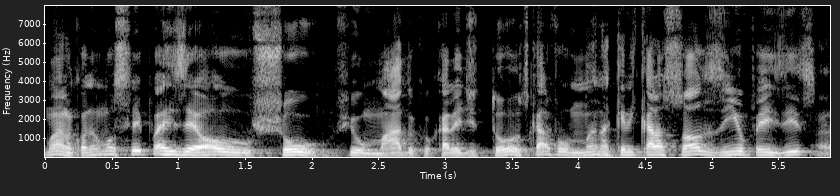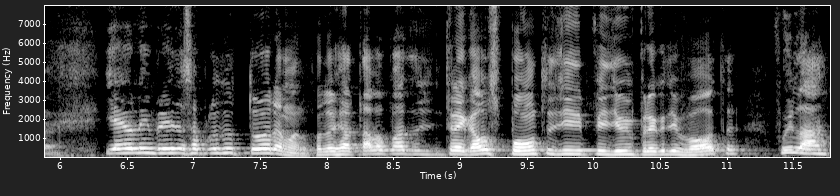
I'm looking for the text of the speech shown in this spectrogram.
Mano, quando eu mostrei pra RZO o show filmado que o cara editou, os caras falaram, mano, aquele cara sozinho fez isso. E aí eu lembrei dessa produtora, mano. Quando eu já tava pra entregar os pontos de pedir o emprego de volta, fui lá.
